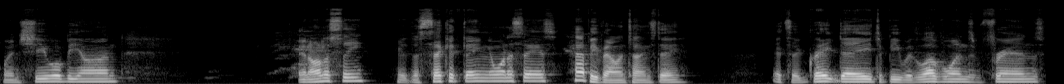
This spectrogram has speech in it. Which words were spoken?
when she will be on. And honestly, the second thing I want to say is Happy Valentine's Day. It's a great day to be with loved ones and friends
